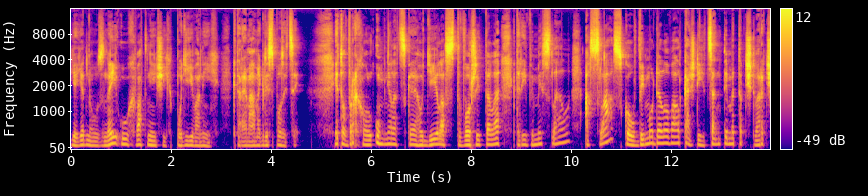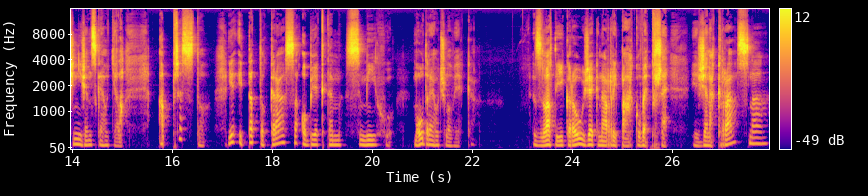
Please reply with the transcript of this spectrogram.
je jednou z nejúchvatnějších podívaných, které máme k dispozici. Je to vrchol uměleckého díla stvořitele, který vymyslel a s láskou vymodeloval každý centimetr čtverční ženského těla. A přesto je i tato krása objektem smíchu moudrého člověka. Zlatý kroužek na rypáku vepře je žena krásná,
